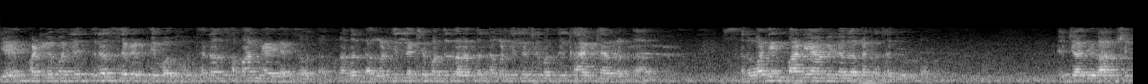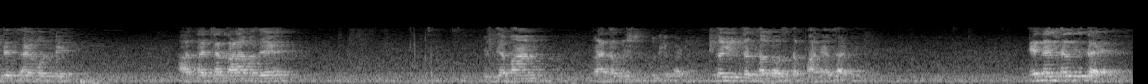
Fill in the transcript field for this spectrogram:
जयंत पाटील म्हणजे त्रस्त व्यक्तिमत्व त्यांना समान न्याय द्यायचा होता. पण आता नगर जिल्ह्याचे मंत्री झालं तर नगर जिल्ह्याचे मंत्री काय विचार करतात सर्वाधिक पाणी आम्ही नगरला कसं जोडतो? त्याच्या आधी राम शिंदे साहेब होते. आताच्या काळामध्ये विद्यमान राधाकृष्ण तुके पाटील युद्ध चालू असतं पाण्यासाठी. हे नैसर्गिक आहे.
